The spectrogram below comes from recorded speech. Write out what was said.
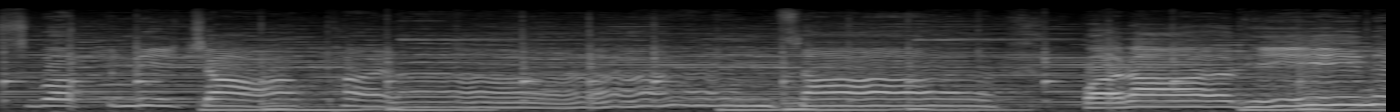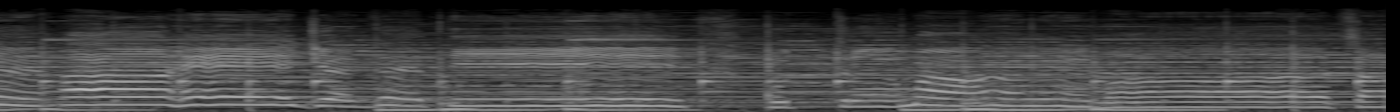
स्वप्नीच्या फळांचा। पराधीन आहे जगती पुत्र मानवाचा।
